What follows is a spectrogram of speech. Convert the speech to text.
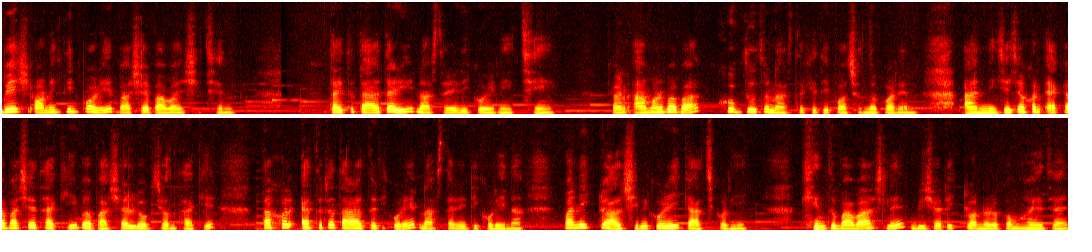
বেশ অনেকদিন পরে বাসায় বাবা এসেছেন। তাই তো তাড়াতাড়ি নাস্তা রেডি করে নিচ্ছি। কারণ আমার বাবা খুব দ্রুত নাস্তা খেতে পছন্দ করেন। আর নিজে যখন একা বাসায় থাকি বা বাসার লোকজন থাকে, তখন এতটা তাড়াতাড়ি করে নাস্তা রেডি করি না। মানে একটু আলসেমি করেই কাজ করি। কিন্তু বাবা আসলে বিষয়টা একটু অন্যরকম হয়ে যায়।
